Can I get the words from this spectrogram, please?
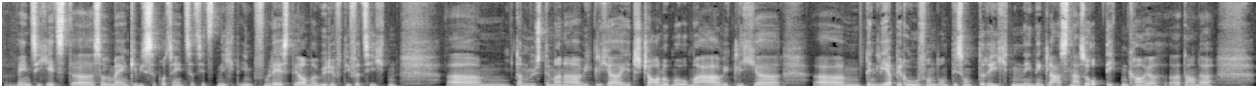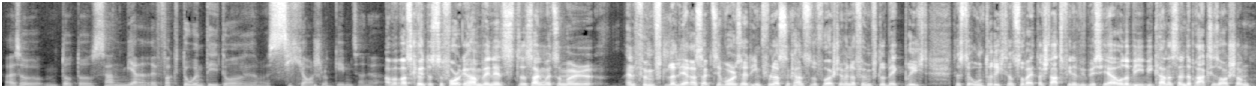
wenn sich jetzt, äh, sagen wir ein gewisser Prozentsatz jetzt nicht impfen lässt, ja, man würde auf die verzichten, ähm, dann müsste man auch wirklich auch jetzt schauen, ob man, ob man auch wirklich äh, ähm, den Lehrberuf und, und das Unterrichten in den Klassen also abdecken kann. Ja, äh, dann, ja. Also da, da sind mehrere Faktoren, die da sicher ausschlaggebend sind. Ja. Aber was könnte es zur Folge haben, wenn jetzt, sagen wir jetzt einmal, ein Fünftel der Lehrer sagt, sie wollen sich halt impfen lassen, kannst du dir vorstellen, wenn ein Fünftel wegbricht, dass der Unterricht dann so weiter stattfindet wie bisher? Oder wie, wie kann das dann in der Praxis ausschauen?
